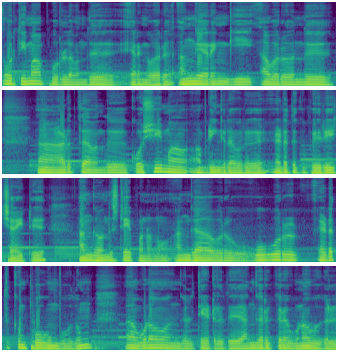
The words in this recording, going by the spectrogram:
ஒரு திமாப்பூரில் வந்து இறங்குவார். அங்கே இறங்கி அவர் வந்து அடுத்த வந்து கொஷிமா அப்படிங்கிற ஒரு இடத்துக்கு போய் ரீச் ஆகிட்டு அங்கே வந்து ஸ்டே பண்ணணும். அங்கே அவர் ஒவ்வொரு இடத்துக்கும் போகும்போதும் உணவகங்கள் தேடுறது அங்கே இருக்கிற உணவுகள்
